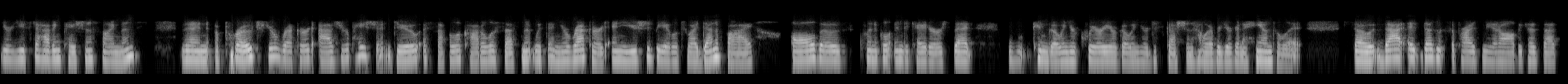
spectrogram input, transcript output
you're used to having patient assignments then approach your record as your patient. Do a cephalocaudal assessment within your record, and you should be able to identify all those clinical indicators that can go in your query or go in your discussion, however you're going to handle it. So that it doesn't surprise me at all because that's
